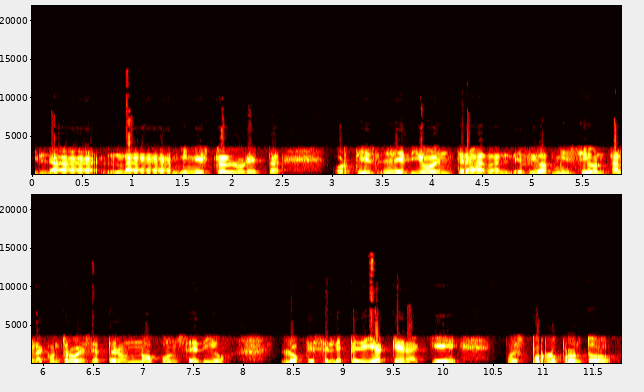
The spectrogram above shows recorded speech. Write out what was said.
y la, la ministra Loreta Ortiz le dio entrada, le dio admisión a la controversia, pero no concedió lo que se le pedía, que era que, pues por lo pronto,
